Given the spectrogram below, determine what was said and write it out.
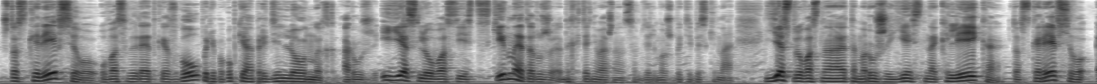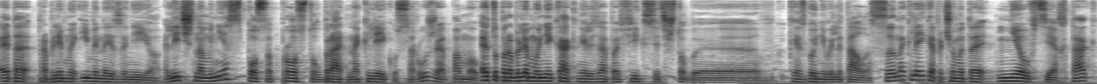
что скорее всего у вас вылетает CSGO при покупке определенных оружий. И если у вас есть скин на это оружие, да хотя не важно, на самом деле, может быть и без скина. Если у вас на этом оружии есть наклейка, то скорее всего это проблема именно из-за нее. Лично мне способ способ просто убрать наклейку с оружия помог. Эту проблему никак нельзя пофиксить, чтобы CSGO не вылетало с наклейкой, причем это не у всех так.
